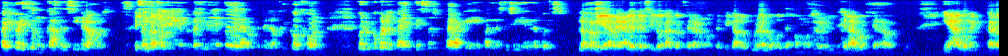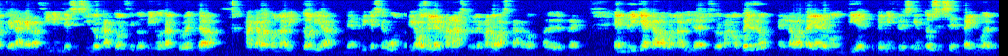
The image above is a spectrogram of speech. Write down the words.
me parece un caso así, pero vamos, vais a, tener, vais a tener todo el árbol genealógico con un poco los parentescos para que cuando lo estéis siguiendo, pues... Las familias reales del siglo XIV eran una auténtica locura, luego dejamos el, el árbol genealógico. Y nada, comentaros que la guerra civil de ese siglo XIV, que os digo, tan cruenta, acaba con la victoria de Enrique II, digamos el hermanastro, el hermano bastardo, ¿vale? Del rey. Enrique acaba con la vida de su hermano Pedro en la batalla de Montiel de 1369.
